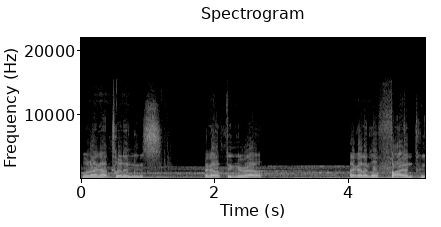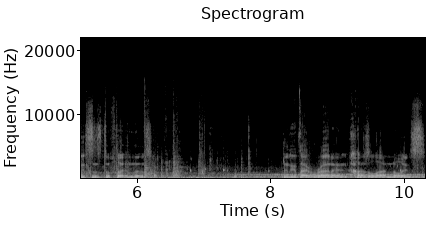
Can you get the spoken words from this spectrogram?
What do I gotta put in these? I gotta figure out. I gotta go find pieces to put in this. Maybe if I run, I cause a lot of noise.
